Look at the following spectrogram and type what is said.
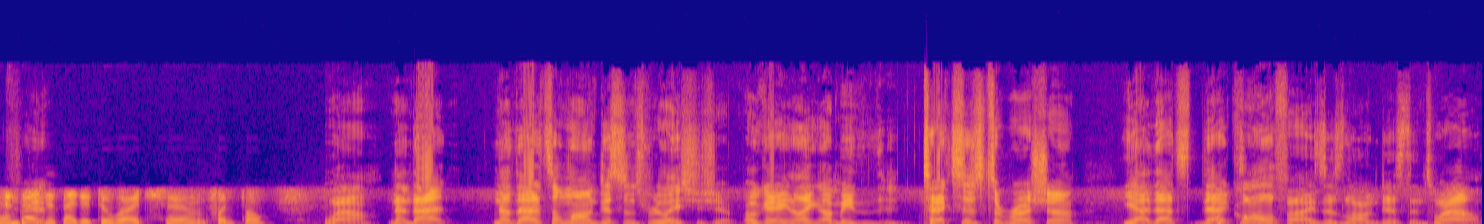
and I decided to watch um, football. wow? Now that now that's a long distance relationship. Okay, like I mean, Texas to Russia. Yeah, that's that qualifies as long distance. Wow.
